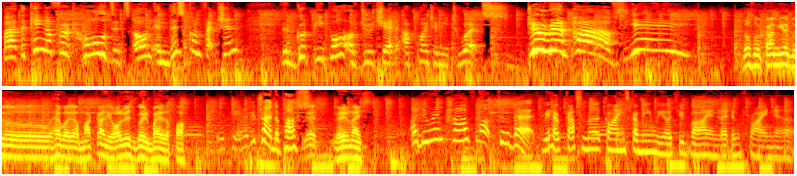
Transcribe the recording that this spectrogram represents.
but the king of fruit holds its own in this confection. The good people of Joo are pointing me towards durian puffs! Yay! Those who come here to have a makan, they always go and buy the puff. Okay, have you tried the puffs? Yes, very nice. A durian puff, not too bad. We have customer clients coming, we actually buy and let them try and, uh,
